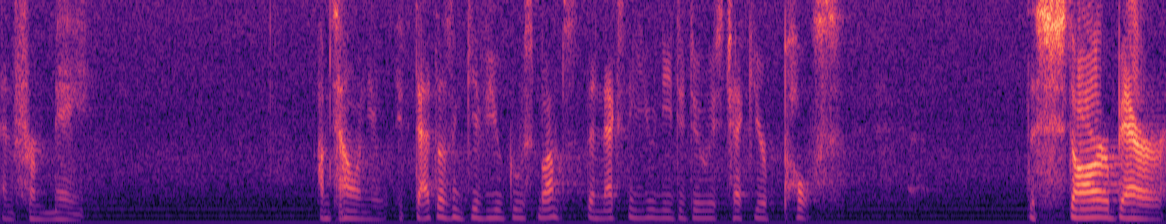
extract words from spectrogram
and for me. I'm telling you, if that doesn't give you goosebumps, the next thing you need to do is check your pulse. The star bearer,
